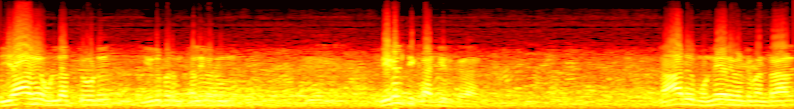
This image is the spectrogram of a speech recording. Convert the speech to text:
தியாக உள்ளத்தோடு இருபெரும் தலைவரும் நிகழ்த்தி காட்டியிருக்கிறார். நாடு முன்னேற வேண்டுமென்றால்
